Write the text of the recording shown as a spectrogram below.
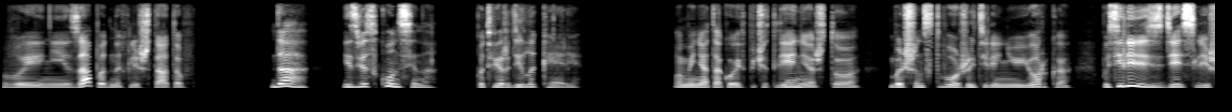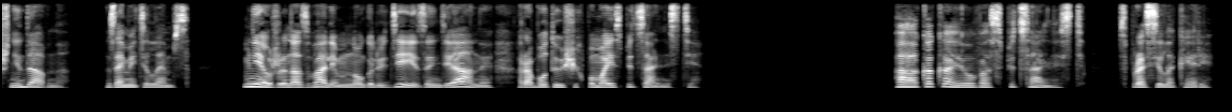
Вы не из западных ли штатов? Да, из Висконсина, подтвердила Кэрри. У меня такое впечатление, что большинство жителей Нью-Йорка поселились здесь лишь недавно, заметил Эмс. Мне уже назвали много людей из Индианы, работающих по моей специальности. А какая у вас специальность? спросила Кэрри.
